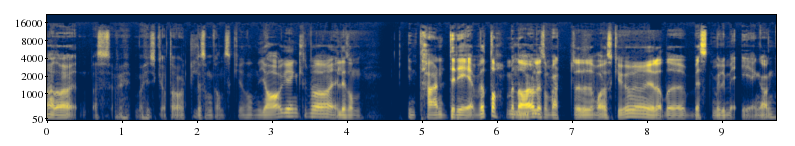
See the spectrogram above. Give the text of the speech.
Nei, det var, altså, jeg husker at det har vært liksom ganske sånn jag, egentlig. På, eller sånn internt drevet, da. Men det har jo liksom vært Hva Jeg skulle gjøre det best mulig med en gang.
